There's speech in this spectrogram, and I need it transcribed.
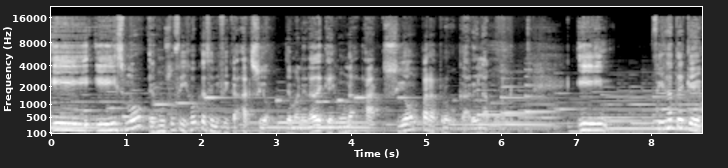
y, ismo es un sufijo que significa acción, de manera de que es una acción para provocar el amor. Y fíjate que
